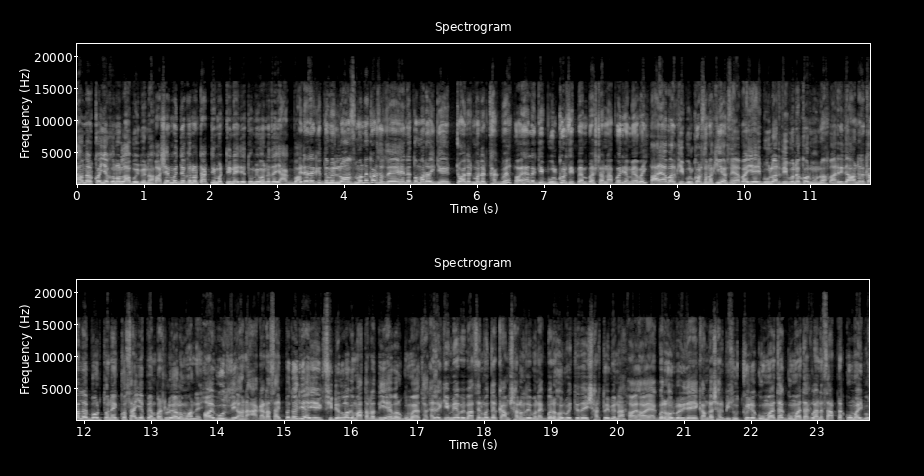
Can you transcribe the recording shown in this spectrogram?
এখন আর কইয়া কোনো লাভ হইবে না। বাসের মধ্যে কোনো টাট্টি মাট্টি নাই যে তুমি ওখানে যাই হাঁকবা। এটা কি তুমি লঞ্চ মনে করছ যে এখানে তোমার ওই টয়লেট মলেট থাকবে? তাই হলে কি ভুল করছি? প্যাম্পাসটা না পড়ি ভাই? তাই আবার কি ভুল করছ না কি মে ভাই এই ভুল আর জীবনে করমু না। বাড়ি দাওয়ানের কালে বর্তনে একটু চাইয়া প্যাম্পাস লই আলো মনে হয় বুঝছি। এখন আগাটা সাইপে ধরি এই সিটের লগে মাথাটা দিয়ে এবার ঘুমায় থাকে। তাহলে কি মেয়ে ভাই বাসের মধ্যে কাম সারন যাইব না? একবার হরবাইতে যাই সারতে হইবে না? হয় হয় একবার হরবাড়ি যাই এই কামটা সারবি। সুদ করে ঘুমায় থাক ঘুমায় থাকলে চাপটা কমাইবো।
